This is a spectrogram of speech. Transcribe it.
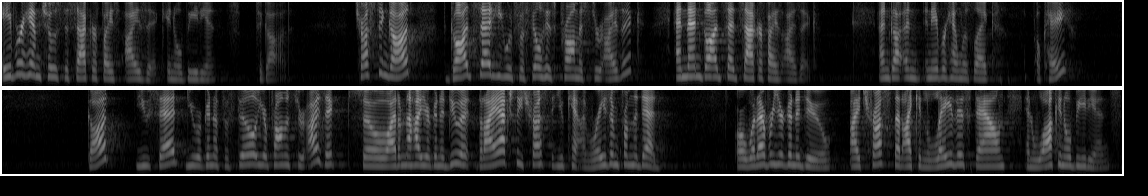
Abraham chose to sacrifice Isaac in obedience to God. Trusting God, God said he would fulfill his promise through Isaac, and then God said, sacrifice Isaac. And, God, and, and Abraham was like, okay, God, you said you were going to fulfill your promise through Isaac, so I don't know how you're going to do it, but I actually trust that you can raise him from the dead or whatever you're going to do. I trust that I can lay this down and walk in obedience.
